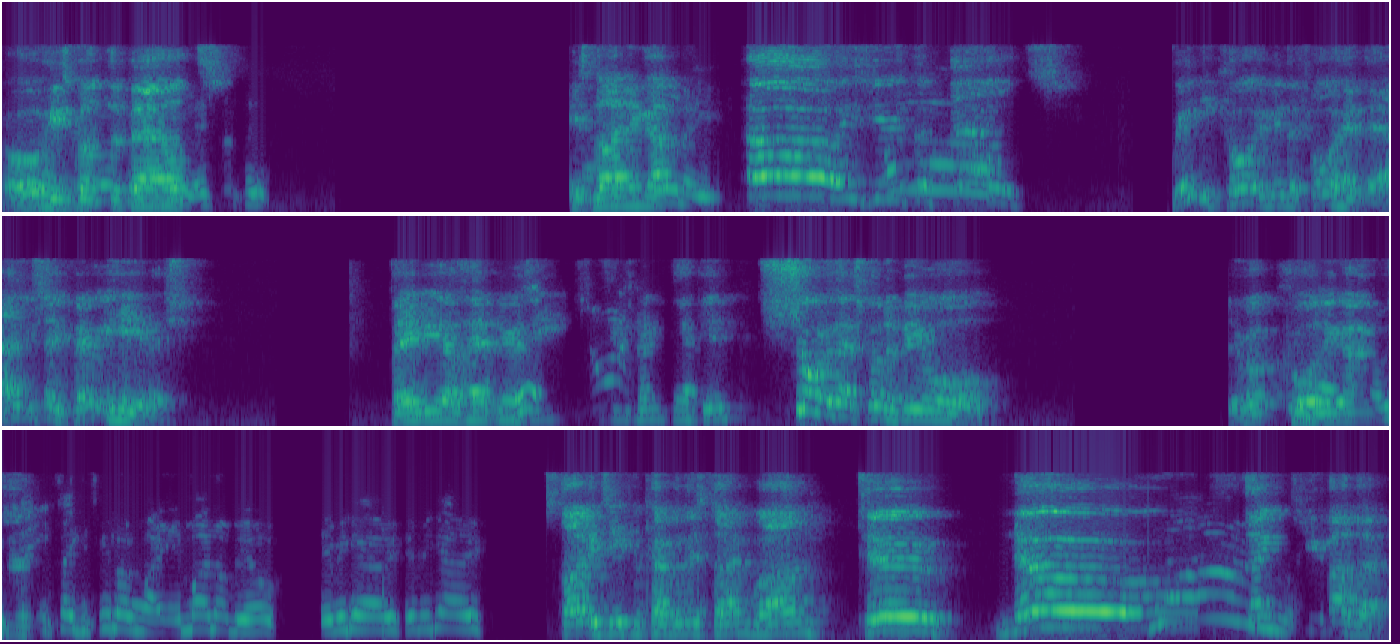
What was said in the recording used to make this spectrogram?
Oh, he's got the belt. He's lining up. Oh, he's used the Oh. belt. Really caught him in the forehead there. As you say, very heelish. Baby Earl Hebner as he he's running back in. Surely that's got to be all. The Rock crawling over. He's taking too long, mate. It might not be all. Here we go. Here we go. Slightly deeper cover this time. One, two, no! No! Thank you, mother.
